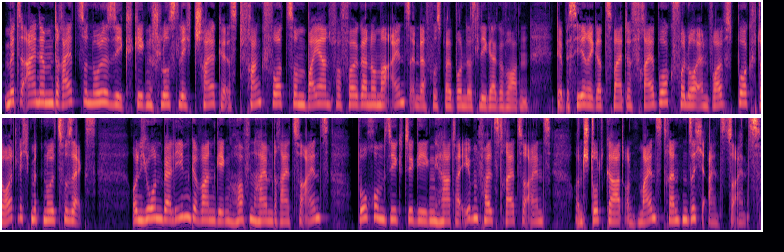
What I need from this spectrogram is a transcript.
Mit einem 3 zu 0 Sieg gegen Schlusslicht Schalke ist Frankfurt zum Bayern-Verfolger Nummer 1 in der Fußball-Bundesliga geworden. Der bisherige zweite Freiburg verlor in Wolfsburg deutlich mit 0 zu 6. Union Berlin gewann gegen Hoffenheim 3 zu 1, Bochum siegte gegen Hertha ebenfalls 3 zu 1 und Stuttgart und Mainz trennten sich 1 zu 1.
